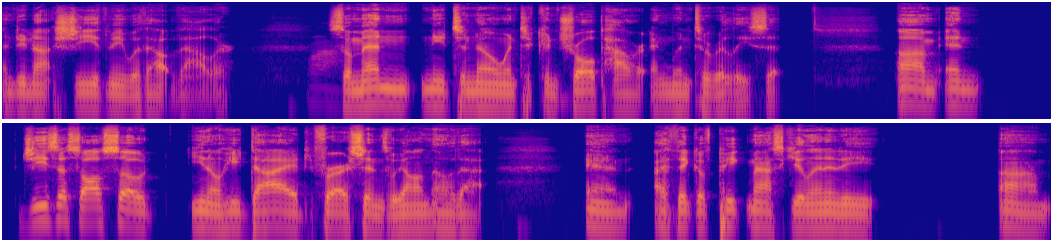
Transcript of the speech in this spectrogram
and do not sheathe me without valor. Wow. So men need to know when to control power and when to release it. Um, and Jesus also, you know, he died for our sins. We all know that. And I think of peak masculinity um,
